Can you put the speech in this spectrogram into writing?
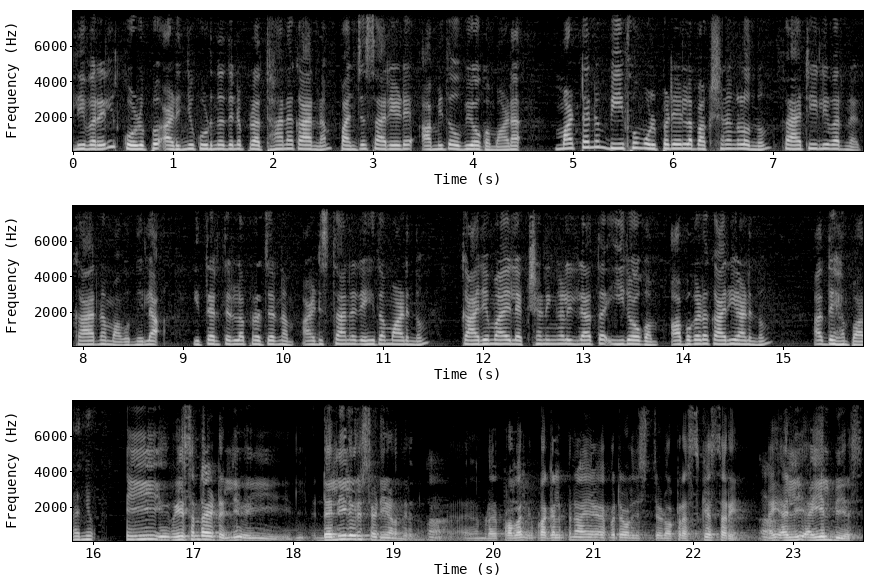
ലിവറിൽ കൊഴുപ്പ് അടിഞ്ഞുകൂടുന്നതിന് പ്രധാന കാരണം പഞ്ചസാരയുടെ അമിത ഉപയോഗമാണ്. മട്ടനും ബീഫും ഉൾപ്പെടെയുള്ള ഭക്ഷണങ്ങളൊന്നും ഫാറ്റി ലിവറിന് കാരണമാകുന്നില്ല. ഇത്തരത്തിലുള്ള പ്രചരണം അടിസ്ഥാനരഹിതമാണെന്നും കാര്യമായ ലക്ഷണങ്ങളില്ലാത്ത ഈ രോഗം അപകടകാരിയാണെന്നും അദ്ദേഹം പറഞ്ഞു. ഈ റീസെന്റ് ആയിട്ട് ഈ ഡൽഹിയിൽ ഒരു സ്റ്റഡി നടന്നിരുന്നു നമ്മുടെ പ്രഗത്ഭനായ hepatologist doctor S K Sarin I L B S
